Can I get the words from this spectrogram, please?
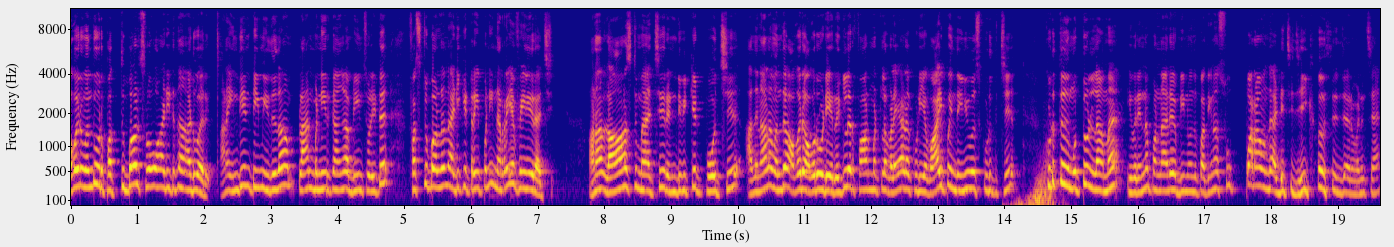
அவர் வந்து ஒரு பத்து பால் ஸ்லோவாக ஆடிட்டு தான் ஆடுவார். ஆனால் இந்தியன் டீம் இதுதான் பிளான் பண்ணியிருக்காங்க அப்படின்னு சொல்லிட்டு ஃபஸ்ட்டு பால்லேருந்து அடிக்க ட்ரை பண்ணி நிறைய ஃபெயிலியர் ஆச்சு. ஆனால் லாஸ்ட் மேட்ச்சு ரெண்டு விக்கெட் போச்சு. அதனால் வந்து அவர் அவருடைய ரெகுலர் ஃபார்மெட்டில் விளையாடக்கூடிய வாய்ப்பை இந்த யூனிவர்ஸ் கொடுத்துச்சு. கொடுத்தது மட்டும் இல்லாமல் இவர் என்ன பண்ணார் அப்படின்னு வந்து பார்த்தீங்கன்னா சூப்பராக வந்து அடித்து ஜெயிக்கவும் செஞ்சார் மனுஷன்.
